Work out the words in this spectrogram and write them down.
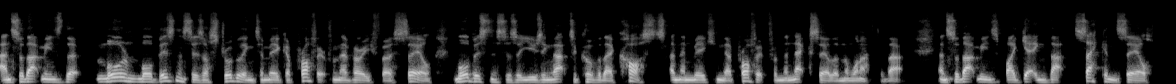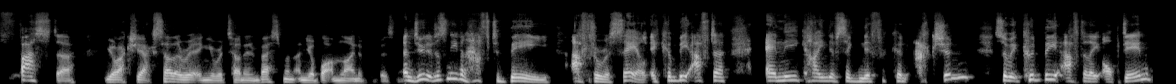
And so that means that more and more businesses are struggling to make a profit from their very first sale. More businesses are using that to cover their costs and then making their profit from the next sale and the one after that. And so that means by getting that second sale faster, you're actually accelerating your return on investment and your bottom line of the business. And dude, it doesn't even have to be after a sale. It can be after any kind of significant action. So it could be after they opt in,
